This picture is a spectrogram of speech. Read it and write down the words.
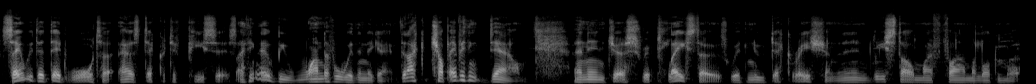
Same with the dead water as decorative pieces. I think that would be wonderful within the game. Then I could chop everything down and then just replace those with new decoration and then restyle my farm a lot more.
